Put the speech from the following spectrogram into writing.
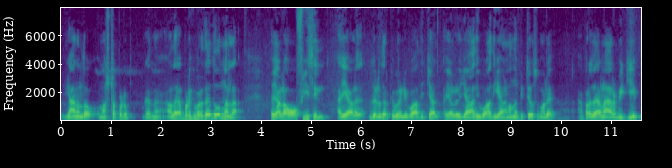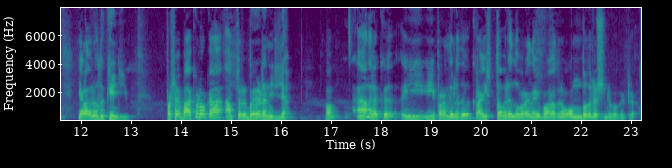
ഞാനെന്തോ നഷ്ടപ്പെടും എന്ന്. അത് പുള്ളിക്ക് വെറുതെ തോന്നുന്നല്ല. അയാളുടെ ഓഫീസിൽ അയാൾ ദളിതർക്ക് വേണ്ടി വാദിച്ചാൽ അയാളൊരു ജാതിവാദിയാണെന്ന് പിറ്റേ ദിവസം പോലെ പ്രചാരണം ആരംഭിക്കുകയും ഇയാൾ അവർ ഒതുക്കുകയും ചെയ്യും. പക്ഷേ ബാക്കിയുള്ളവർക്ക് ആ അത്ര ബേഡൻ ഇല്ല. അപ്പം ആ നിലയ്ക്ക് ഈ ഈ പറയുന്ന ദളിത് ക്രൈസ്തവരെന്ന് പറയുന്ന വിഭാഗത്തിന് ഒമ്പത് ലക്ഷം രൂപ കിട്ടുക.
